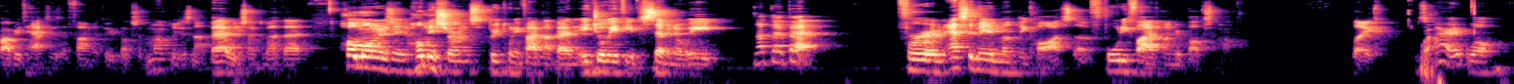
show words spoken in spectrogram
Property taxes at five hundred three bucks a month, which is not bad. We just talked about that. Homeowners and home insurance three twenty five, not bad. And HOA fee of seven oh eight, not that bad. For an estimated monthly cost of forty five hundred bucks a month. Like, Wow. all right. Well,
